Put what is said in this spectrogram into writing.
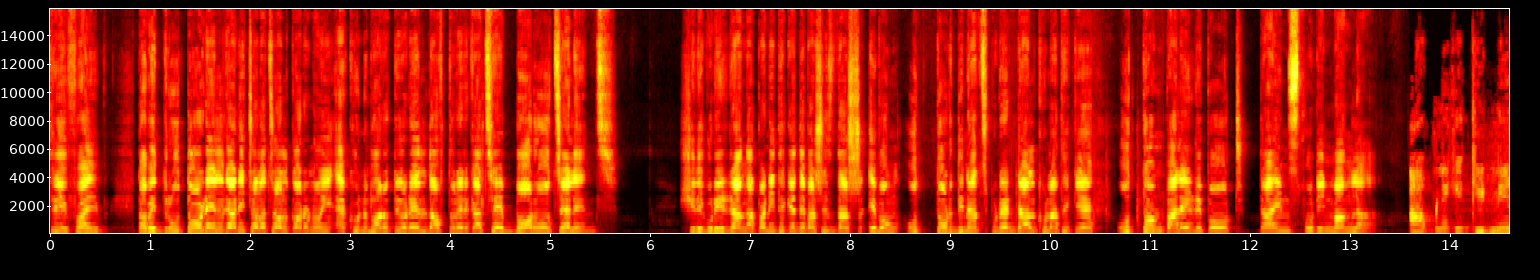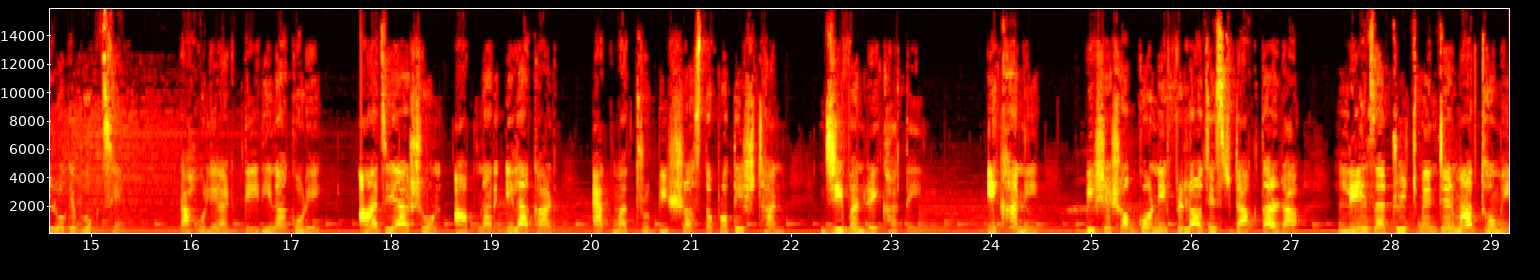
three five. তবে দ্রুত রেলগাড়ি চলাচল করানোই এখন ভারতীয় রেল দফতরের কাছে বড় চ্যালেঞ্জ। শিলিগুড়ির রাঙাপানি থেকে দেবাশিস দাস এবং উত্তর দিনাজপুরের ডালখোলা থেকে উত্তম পালের রিপোর্ট, টাইমস ফোর্টিন বাংলা। আপনি কি কিডনির রোগে ভুগছেন? তাহলে আর দেরি না করে আজই আসুন আপনার এলাকার একমাত্র বিশ্বস্ত প্রতিষ্ঠান জীবন রেখাতে এখানে বিশেষজ্ঞ নেফ্রোলজিস্ট ডাক্তাররা লেজার ট্রিটমেন্টের মাধ্যমে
